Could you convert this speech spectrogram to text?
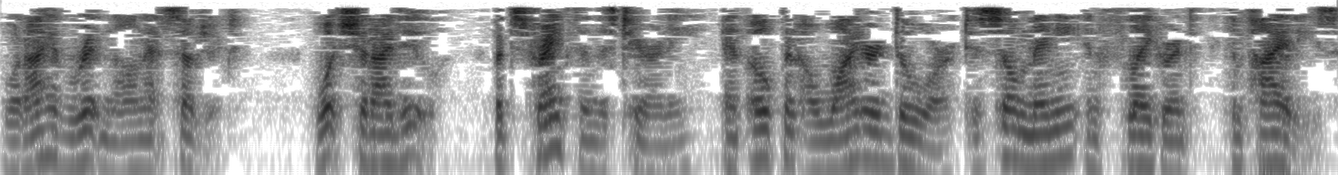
what I have written on that subject, what should I do? But strengthen this tyranny and open a wider door to so many and flagrant impieties.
